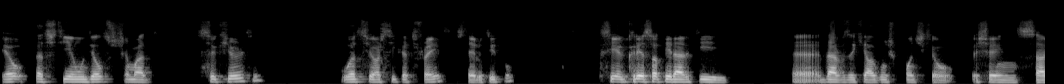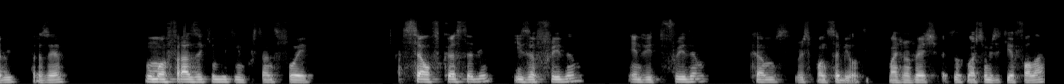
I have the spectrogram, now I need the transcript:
Eu assisti a um deles chamado Security, What's Your Secret Phrase? Este era o título. Eu queria só tirar aqui, uh, dar-vos aqui alguns pontos que eu achei necessário trazer. Uma frase aqui muito importante foi Self-custody is a freedom, and with freedom comes responsibility. Mais uma vez, aquilo que nós estamos aqui a falar,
